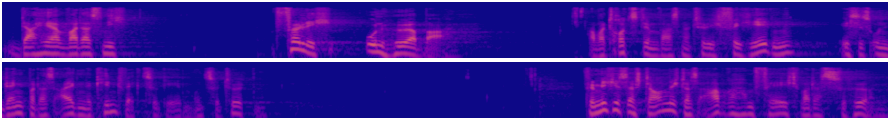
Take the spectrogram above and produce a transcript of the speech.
Daher war das nicht völlig unhörbar. Aber trotzdem war es natürlich für jeden, ist es undenkbar, das eigene Kind wegzugeben und zu töten. Für mich ist erstaunlich, dass Abraham fähig war, das zu hören.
